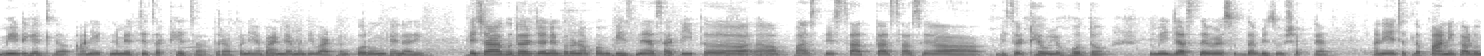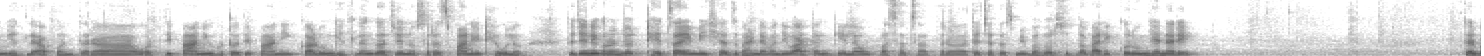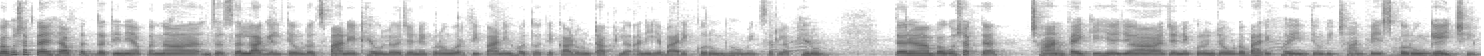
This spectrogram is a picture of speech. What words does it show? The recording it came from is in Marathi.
मीठ घेतलं आणि एक मिरचीचा ठेचा. तर आपण या भांड्यामध्ये वाटण करून घेणार आहे. त्याच्या अगोदर जेणेकरून आपण भिजण्यासाठी इथं पाच ते सात तास असं भिजत ठेवलं होतं. तुम्ही जास्त वेळसुद्धा भिजू शकता. आणि याच्यातलं पाणी काढून घेतलं आपण. तर वरती पाणी होतं ते पाणी काढून घेतलं गरजेनुसारच पाणी ठेवलं. तर जेणेकरून जो ठेचा आहे मी ह्याच भांड्यामध्ये वाटण केलं उपासाचा. तर त्याच्यातच मी भगरसुद्धा बारीक करून घेणार आहे. तर बघू शकता ह्या पद्धतीने आपण जसं लागेल तेवढंच पाणी ठेवलं जेणेकरून वरती पाणी होतं ते काढून टाकलं आणि हे बारीक करून घेऊ मिक्सरला फिरून. तर बघू शकता छानपैकी हे जेणेकरून जेवढं बारीक होईल तेवढी छान पेस्ट करून घ्यायची.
